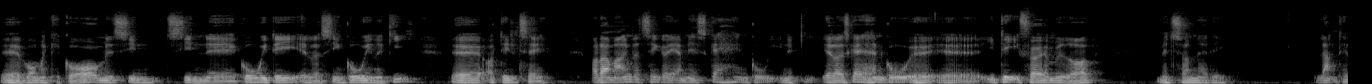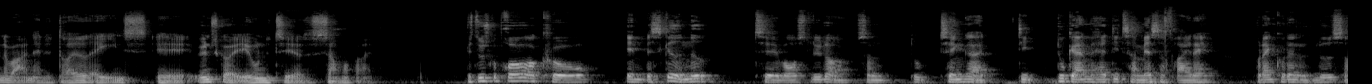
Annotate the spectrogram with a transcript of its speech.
øh, hvor man kan gå over med sin, sin øh, gode idé eller sin gode energi øh, og deltage. Og der er mange, der tænker, jamen jeg skal have en god energi, eller jeg skal have en god øh, øh, idé, før jeg møder op. Men sådan er det ikke. Langt hen ad vejen er det drevet af ens øh, ønsker og evne til at samarbejde. Hvis du skulle prøve at koge en besked ned til vores lyttere, som du tænker, at de, du gerne vil have, at de tager med sig fra i dag, hvordan kunne den lyde så?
